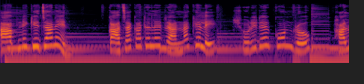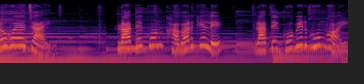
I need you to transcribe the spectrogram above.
আপনি কি জানেন, কাঁচা কাঁঠালের রান্না খেলে শরীরের কোন রোগ ভালো হয়ে যায়? রাতে কোন খাবার খেলে রাতে গভীর ঘুম হয়?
